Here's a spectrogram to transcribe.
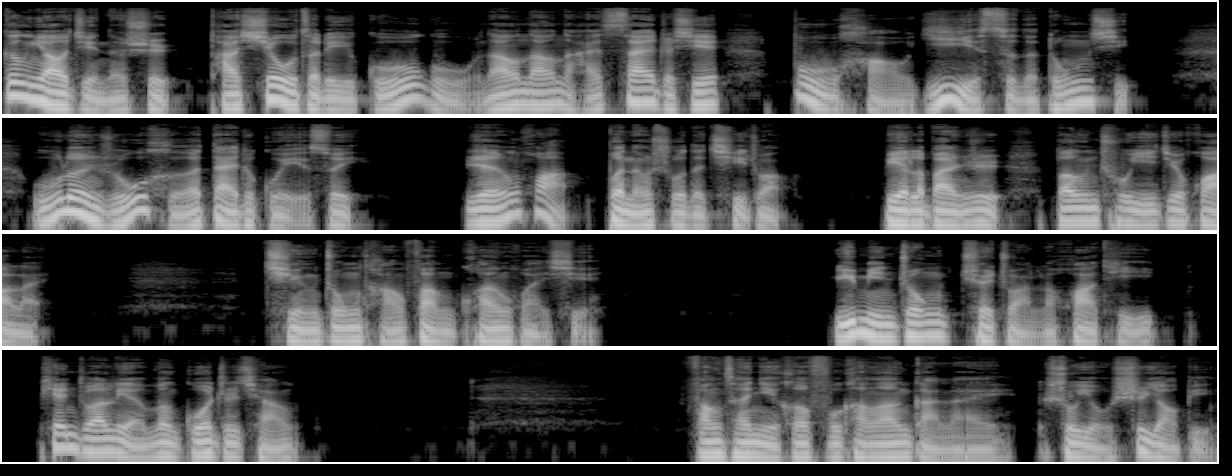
更要紧的是，他袖子里鼓鼓囊囊的还塞着些不好意思的东西，无论如何带着鬼祟，人话不能说的气壮。憋了半日，蹦出一句话来：“请中堂放宽怀些。”于敏中却转了话题，偏转脸问郭志强。方才你和福康安赶来，说有事要禀，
